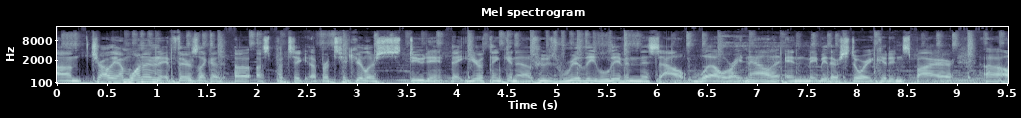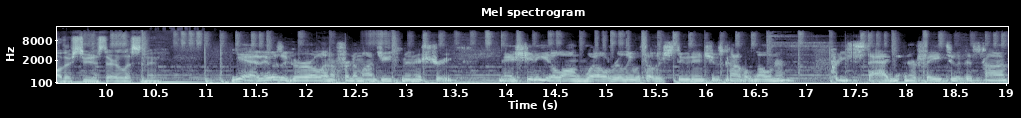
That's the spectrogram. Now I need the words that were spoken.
Um, Charlie, I'm wondering if there's like a, a, a, partic- a particular student that you're thinking of who's really living this out well right now, and maybe their story could inspire uh, other students that are listening. Yeah, there was a girl in a friend of mine's youth ministry. Man, she didn't get along well really with other students. She was kind of a loner, pretty stagnant in her faith too at this time.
